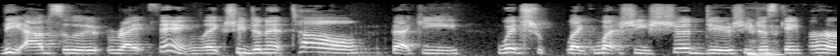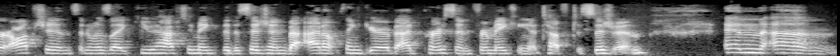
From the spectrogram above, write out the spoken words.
the absolute right thing. Like she didn't tell Becky which like what she should do. She just gave her her options and was like you have to make the decision, but I don't think you're a bad person for making a tough decision. And um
